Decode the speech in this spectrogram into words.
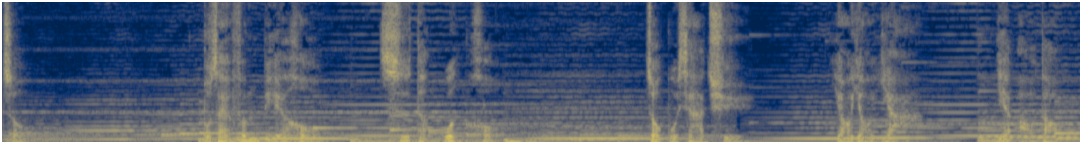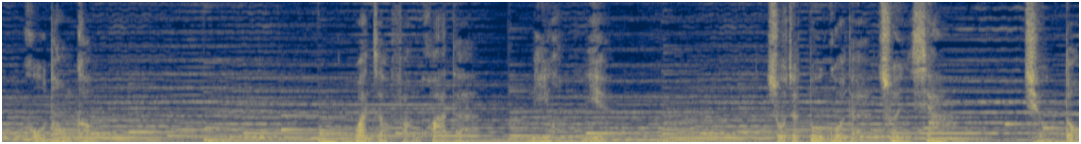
粥，不再分别后痴等问候，走不下去，咬咬牙也熬到胡同口，望着繁华的霓虹夜。数着度过的春夏秋冬，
